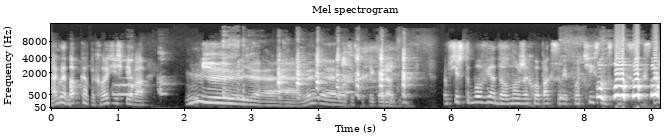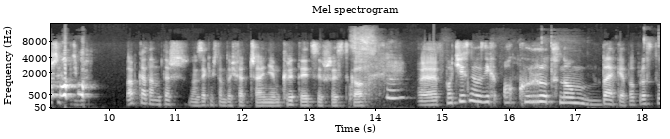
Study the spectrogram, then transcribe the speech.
nagle babka wychodzi i śpiewa nie, nie, nie, coś takiego robi. No przecież to było wiadomo, że chłopak sobie pocisnął z tych starszych ludzi. Babka tam też no, z jakimś tam doświadczeniem, krytycy, wszystko. E, pocisnął z nich okrutną bekę, po prostu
